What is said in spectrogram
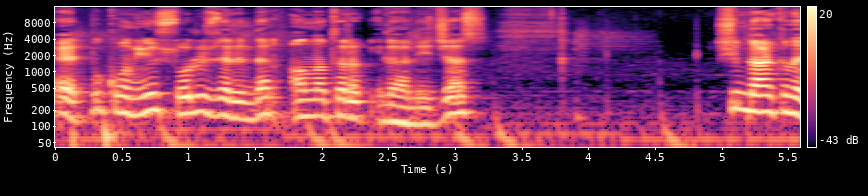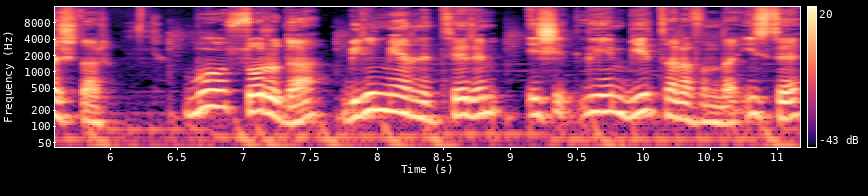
Evet bu konuyu soru üzerinden anlatarak ilerleyeceğiz. Şimdi arkadaşlar bu soruda bilinmeyenli terim eşitliğin bir tarafında ise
